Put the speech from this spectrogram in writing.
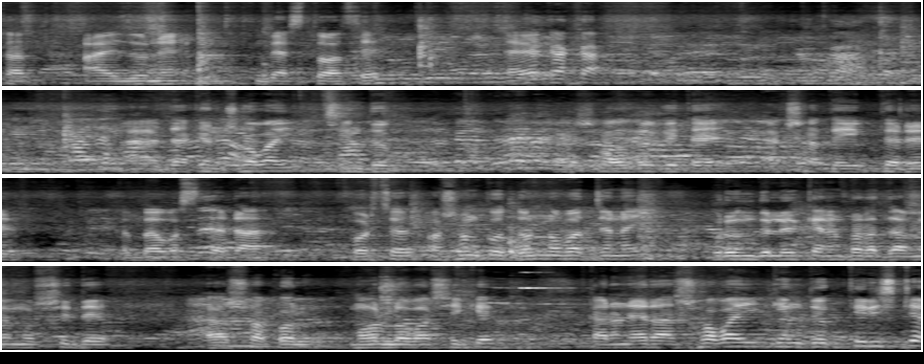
তার আয়োজনে ব্যস্ত আছে। কাকা। দেখেন সবাই কিন্তু সহযোগিতায় একসাথে ইফতারের ব্যবস্থাটা করছে। অসংখ্য ধন্যবাদ জানাই। পুরন্দুলের কেনাপাড়া জামে মসজিদে সকল মহল্লবাসীকে। কারণ এরা সবাই কিন্তু তিরিশটা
